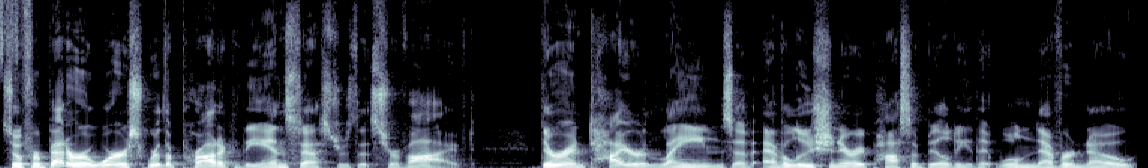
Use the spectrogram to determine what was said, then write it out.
So, for better or worse, we're the product of the ancestors that survived. There are entire lanes of evolutionary possibility that we'll never know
